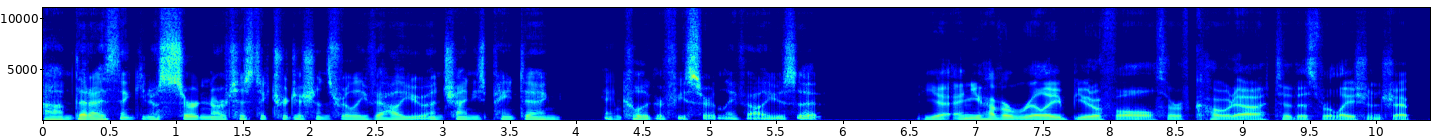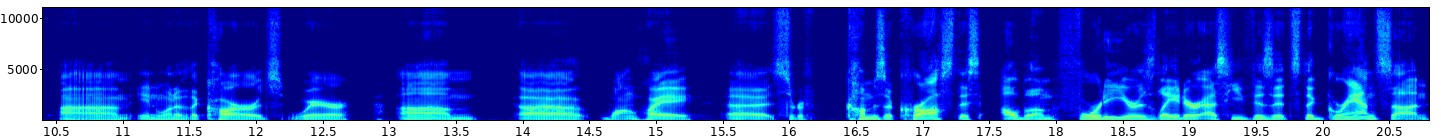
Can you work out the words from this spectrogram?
um, that I think you know certain artistic traditions really value, and Chinese painting and calligraphy certainly values it. Yeah, and you have a really beautiful sort of coda to this relationship um, in one of the cards where um, uh, Wang Hui uh, sort of comes across this album 40 years later as he visits the grandson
